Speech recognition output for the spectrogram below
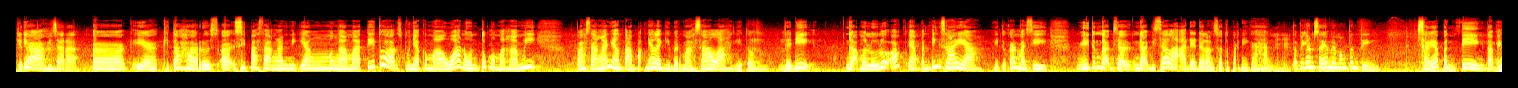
kita ya, bicara. eh, ya kita harus eh, si pasangan yang mengamati itu harus punya kemauan untuk memahami pasangan yang tampaknya lagi bermasalah gitu. Jadi nggak melulu oh yang penting saya itu kan masih itu nggak bisa nggak bisa lah ada dalam suatu pernikahan. Tapi kan saya memang penting. Saya penting tapi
